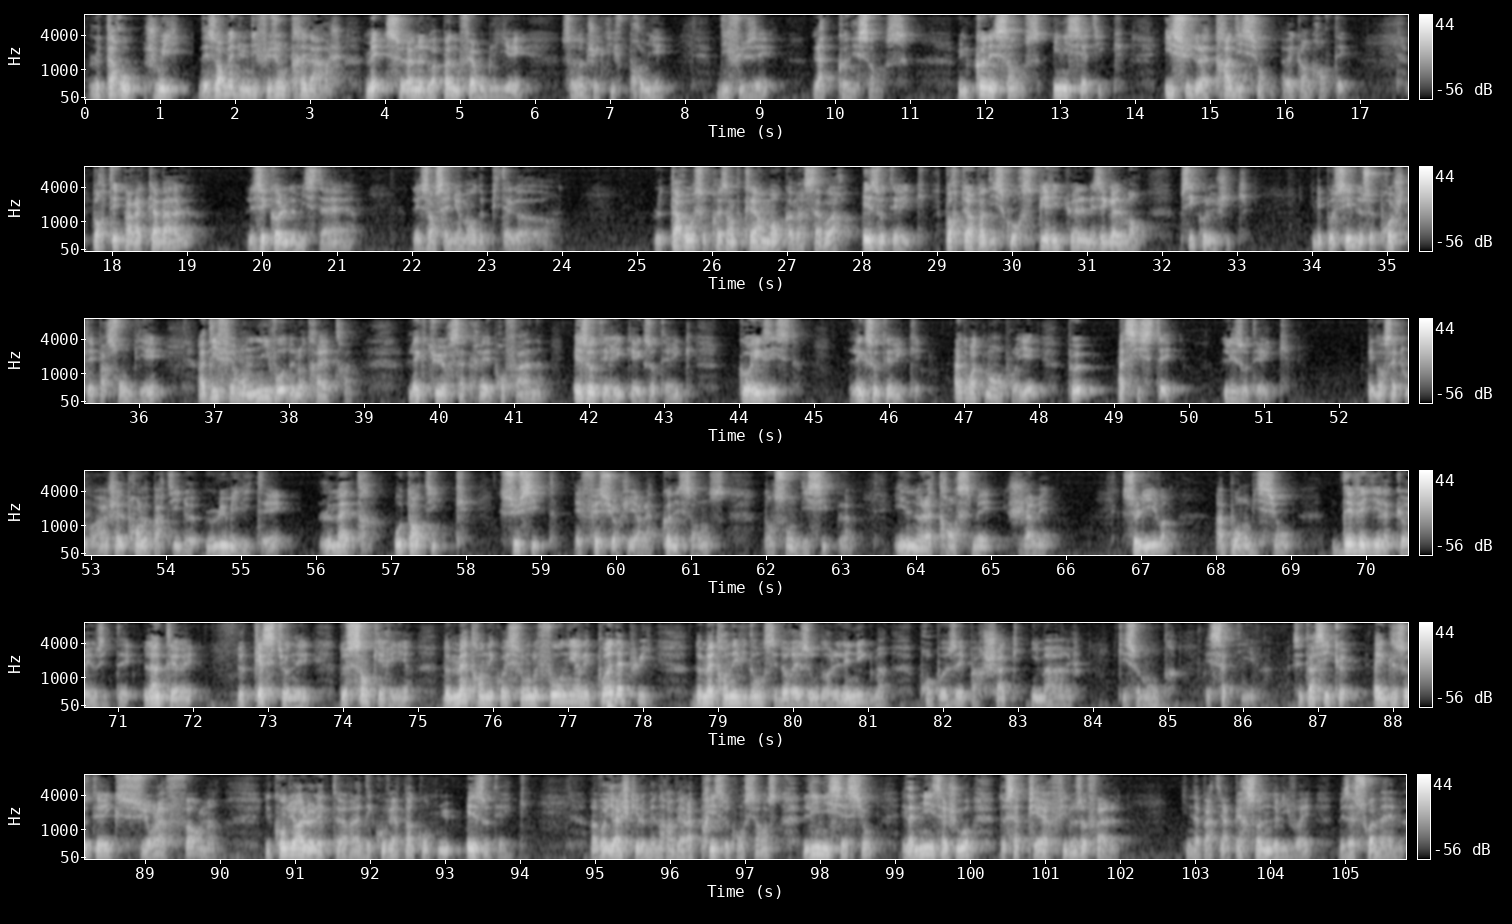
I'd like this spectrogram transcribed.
Le tarot jouit désormais d'une diffusion très large, mais cela ne doit pas nous faire oublier son objectif premier, diffuser la connaissance. Une connaissance initiatique, issue de la tradition avec un grand T, portée par la Kabbale, les écoles de mystère, les enseignements de Pythagore. Le tarot se présente clairement comme un savoir ésotérique porteur d'un discours spirituel mais également psychologique. Il est possible de se projeter par son biais à différents niveaux de notre être. Lecture sacrée et profane, ésotérique et exotérique coexistent. L'exotérique adroitement employé peut assister l'ésotérique. Et dans cet ouvrage, elle prend le parti de l'humilité. Le maître authentique suscite et fait surgir la connaissance dans son disciple. Il ne la transmet jamais. Ce livre a pour ambition d'éveiller la curiosité, l'intérêt, de questionner, de s'enquérir, de mettre en équation, de fournir les points d'appui, de mettre en évidence et de résoudre l'énigme proposée par chaque image qui se montre et s'active. C'est ainsi que, exotérique sur la forme, il conduira le lecteur à la découverte d'un contenu ésotérique. Un voyage qui le mènera vers la prise de conscience, l'initiation et la mise à jour de sa pierre philosophale, qu'il n'appartient à personne de livrer, mais à soi-même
